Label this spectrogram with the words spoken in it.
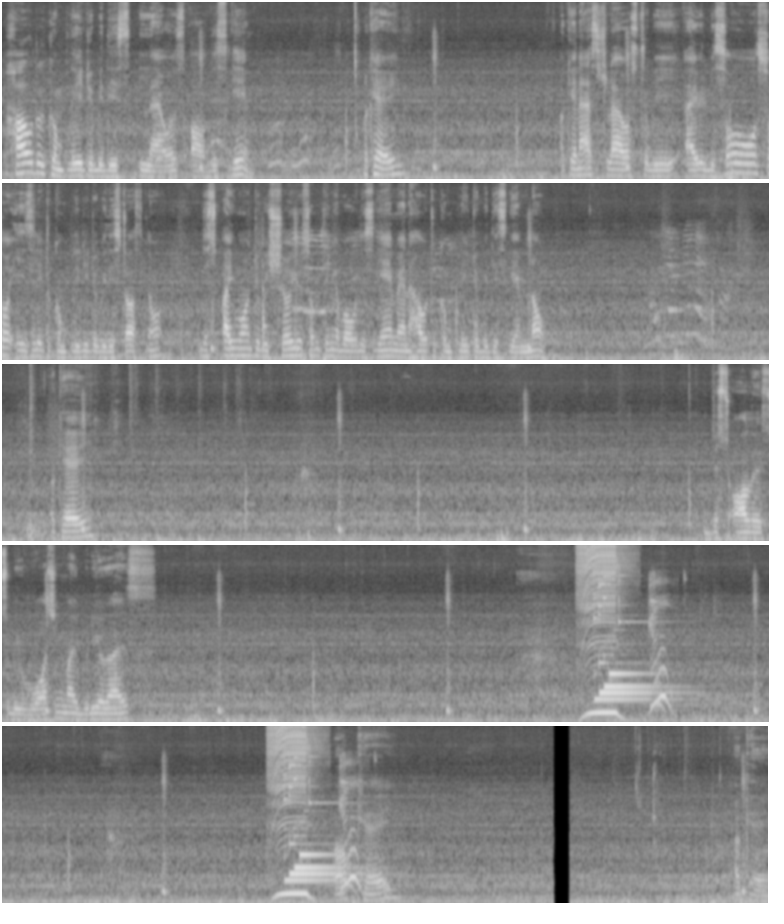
how to complete with these levels of this game. Okay. Okay next levels to be i will be so so easily to complete it with this task now just i want to be show you something about this game and how to complete it with this game now. Okay just always to be watching my video guys. Okay. Okay.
